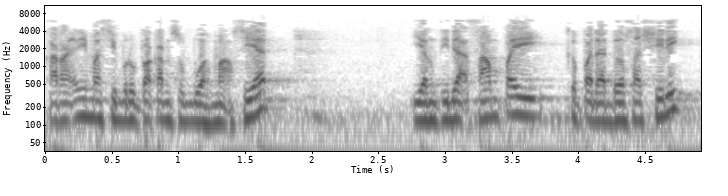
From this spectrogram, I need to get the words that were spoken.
karena ini masih merupakan sebuah maksiat yang tidak sampai kepada dosa syirik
